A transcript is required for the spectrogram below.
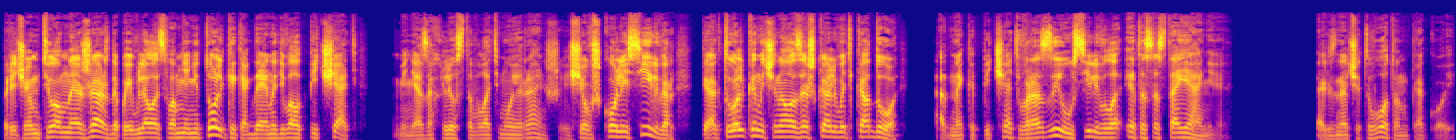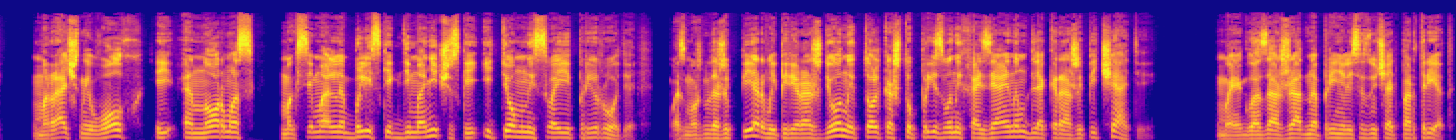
Причем темная жажда появлялась во мне не только, когда я надевал печать. Меня захлестывала тьмой раньше, еще в школе Сильвер, как только начинала зашкаливать Кадо. Однако печать в разы усиливала это состояние. Так значит, вот он какой. Мрачный волх и Энормос максимально близки к демонической и темной своей природе, возможно, даже первый перерожденный, только что призванный хозяином для кражи печати. Мои глаза жадно принялись изучать портрет.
